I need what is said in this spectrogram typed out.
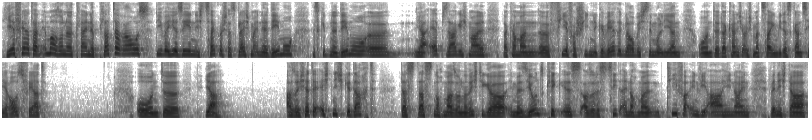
hier fährt dann immer so eine kleine Platte raus, die wir hier sehen. Ich zeige euch das gleich mal in der Demo. Es gibt eine Demo-App, äh, ja, sage ich mal. Da kann man äh, vier verschiedene Gewehre, glaube ich, simulieren. Und äh, da kann ich euch mal zeigen, wie das Ganze hier rausfährt. Und äh, ja, also ich hätte echt nicht gedacht, dass das nochmal so ein richtiger Immersionskick ist. Also das zieht einen nochmal tiefer in VR hinein, wenn ich da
